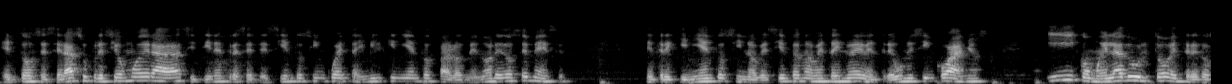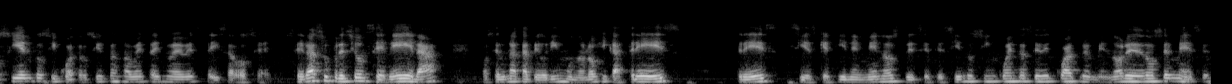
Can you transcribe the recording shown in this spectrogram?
Entonces será supresión moderada si tiene entre 750 y 1500 para los menores de 12 meses, entre 500 y 999 entre 1 y 5 años, y como el adulto entre 200 y 499, 6 a 12 años. Será supresión severa, o sea, una categoría inmunológica 3, 3 si es que tiene menos de 750 CD4 en menores de 12 meses,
